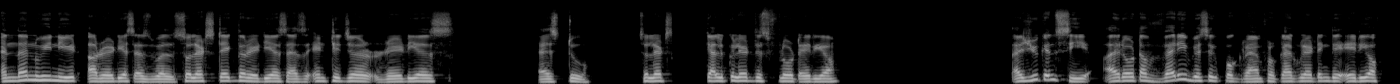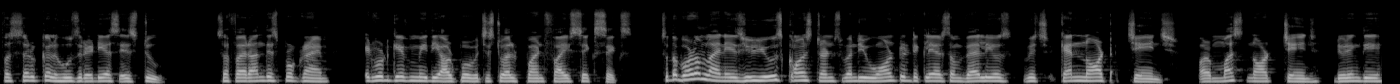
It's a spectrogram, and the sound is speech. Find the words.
And then we need a radius as well. So let's take the radius as integer radius as 2. So let's calculate this float area. As you can see, I wrote a very basic program for calculating the area of a circle whose radius is 2. So if I run this program, it would give me the output which is 12.566. So the bottom line is you use constants when you want to declare some values which cannot change or must not change during the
